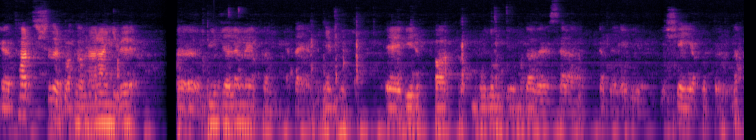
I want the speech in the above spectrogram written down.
e, tartışılır bakalım herhangi bir e, güncelleme yapalım ya da yani ne bileyim e, bir bug bulunduğunda mesela ya da ne bileyim bir şey yapıldığında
